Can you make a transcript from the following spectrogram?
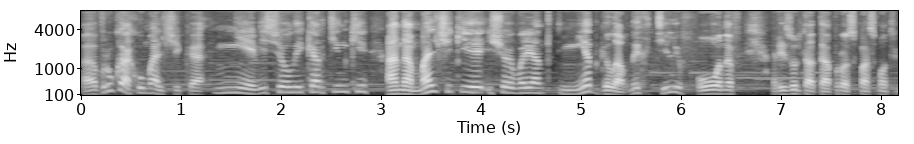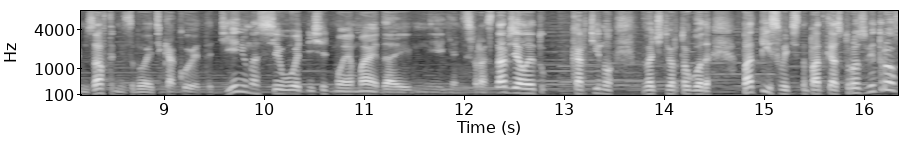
в руках у мальчика не веселые картинки, а на мальчике еще вариант нет головных телефонов. Результаты опроса посмотрим завтра. Не забывайте, какой это день у нас сегодня, 7 мая. Да, и я неспроста взял эту картину 24 года. Подписывайтесь на подкаст «Роза ветров»,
